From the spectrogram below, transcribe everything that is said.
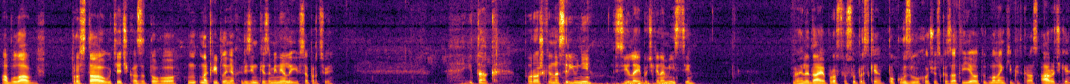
а була проста утечка за того на кріпленнях резинки замінили і все працює. І так, порошки в нас рівні, всі лейбочки на місці. Виглядає просто суперське. По кузову хочу сказати, є отут маленький підкрас арочки.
